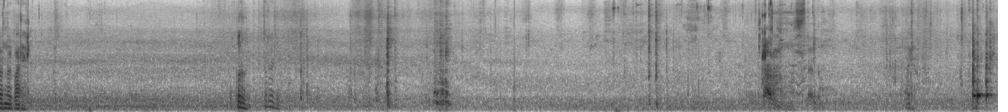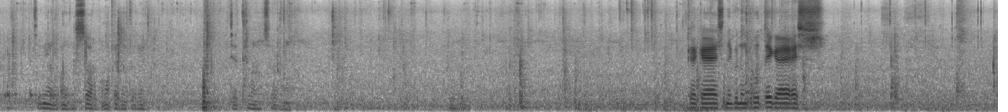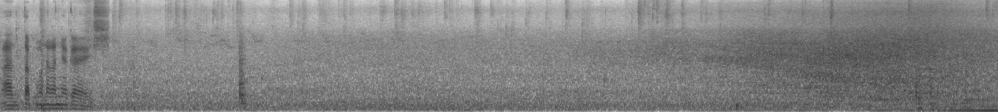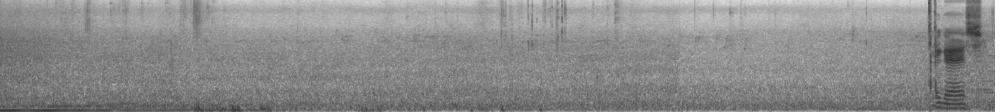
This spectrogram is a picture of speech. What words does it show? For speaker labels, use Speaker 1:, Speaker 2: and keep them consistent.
Speaker 1: turun dulu Farel turun turun selalu. Aduh. Sini yang longsor kemarin itu ya. Jadi longsor. Oke guys, ini Gunung Purute guys. Mantap pemandangannya guys. Oke guys.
